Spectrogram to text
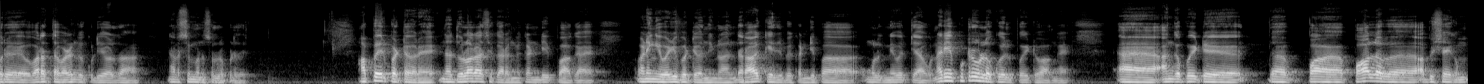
ஒரு வரத்தை வழங்கக்கூடியவர் தான் நரசிம்மர்னு சொல்லப்படுது. அப்பேற்பட்டவரை இந்த துளராசிக்காரங்க கண்டிப்பாக வணங்கி வழிபட்டு வந்தீங்களா? இந்த ராகு கேது கண்டிப்பாக உங்களுக்கு நிவர்த்தி ஆகும். நிறைய புற்றுள்ள கோயில் போயிட்டு வாங்க. அங்கே போயிட்டு இந்த பா பால் அபிஷேகம்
